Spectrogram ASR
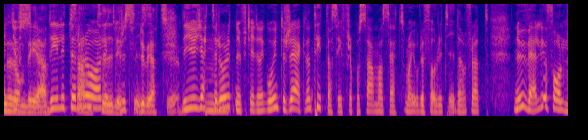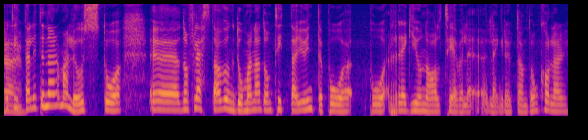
eller om det det. är Ja, det är lite samtidigt. rörigt, precis. Du vet ju. Det är ju jätterörigt nu för tiden. Det går ju inte att räkna tittarsiffror på samma sätt som man gjorde förr i tiden. För att nu väljer folk att Nej. titta lite när de har lust. Och, eh, de flesta av ungdomarna de tittar ju inte på, på regional tv lä- längre utan de kollar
